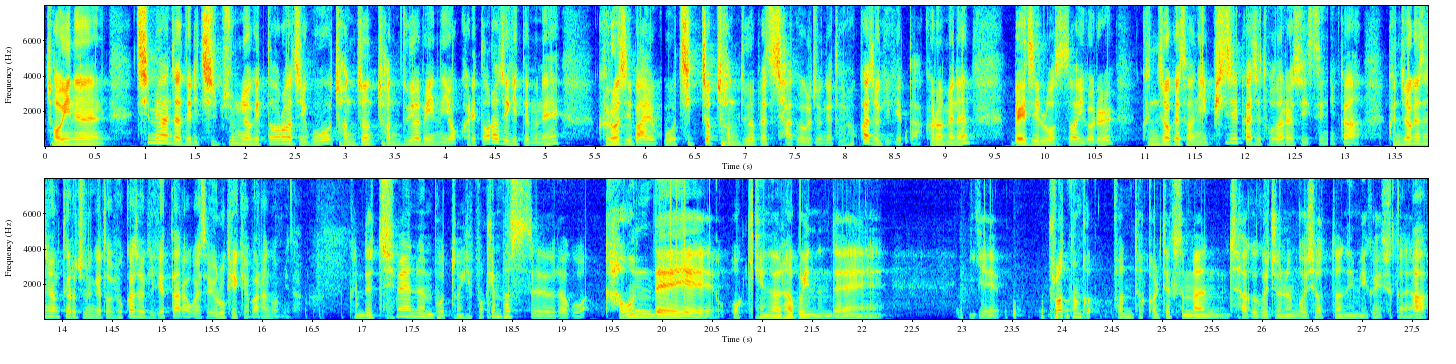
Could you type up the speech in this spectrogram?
저희는 치매 환자들이 집중력이 떨어지고 전전 전두엽에 있는 역할이 떨어지기 때문에 그러지 말고 직접 전두엽에서 자극을 주는 게 더 효과적이겠다. 그러면은 매질로서 이거를 근적외선이 피질까지 도달할 수 있으니까 근적외선 형태로 주는 게 더 효과적이겠다라고 해서 이렇게 개발한 겁니다. 근데 치매는 보통 히포캠퍼스라고 가운데에 워킹을 하고 있는데 이게 프론탈 프론탈 컬텍스만 자극을 주는 것이 어떤 의미가 있을까요? 아,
